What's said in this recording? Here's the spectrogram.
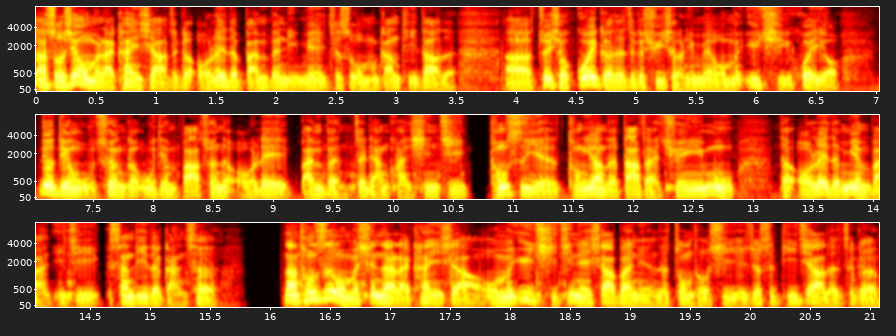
那首先我们来看一下这个 OLED 的版本里面，也就是我们刚提到的，呃，追求规格的这个需求里面，我们预期会有六点五寸跟五点八寸的 OLED 版本这两款新机，同时也同样的搭载全萤幕的 OLED 的面板以及 3D 的感测。那同时我们现在来看一下，我们预期今年下半年的重头戏，也就是低价的这个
